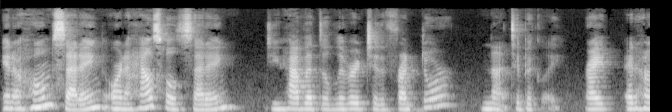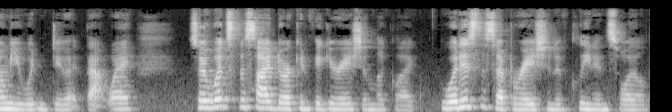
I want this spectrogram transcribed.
in a home setting or in a household setting, do you have that delivered to the front door? Not typically, right? At home, you wouldn't do it that way. So what's the side door configuration look like? What is the separation of clean and soiled?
